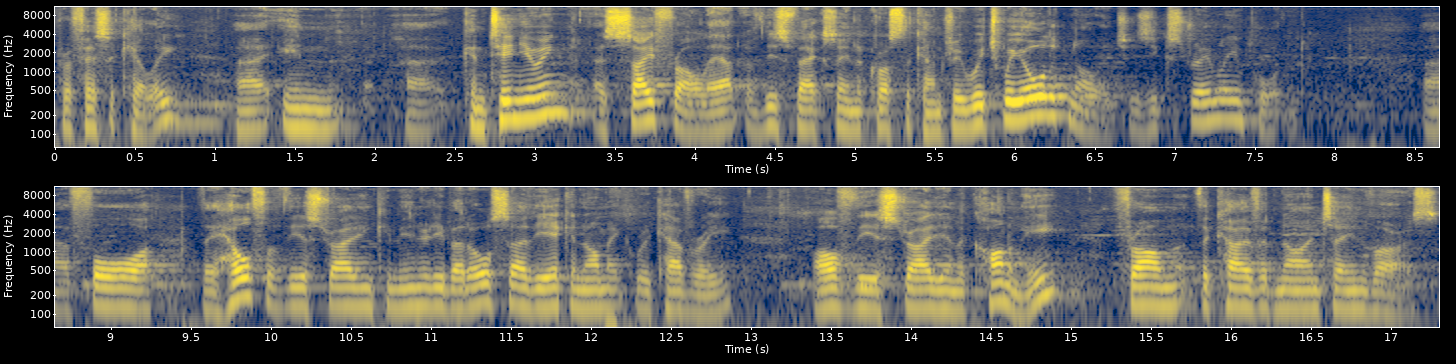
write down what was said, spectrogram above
Professor Kelly, uh, in uh, continuing a safe rollout of this vaccine across the country, which we all acknowledge is extremely important uh, for the health of the Australian community but also the economic recovery of the Australian economy from the COVID-19 virus.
